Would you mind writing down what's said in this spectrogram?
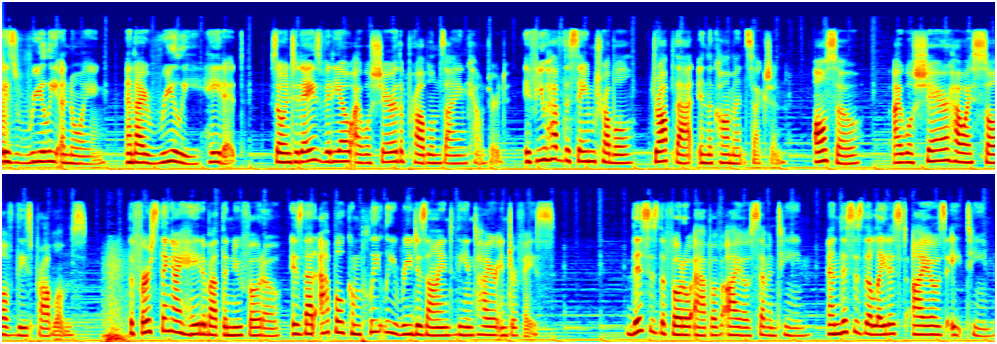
is really annoying, and I really hate it. So in today's video, I will share the problems I encountered. If you have the same trouble, drop that in the comment section. Also, I will share how I solved these problems. The first thing I hate about the new photo is that Apple completely redesigned the entire interface. This is the photo app of iOS 17, and this is the latest iOS 18.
